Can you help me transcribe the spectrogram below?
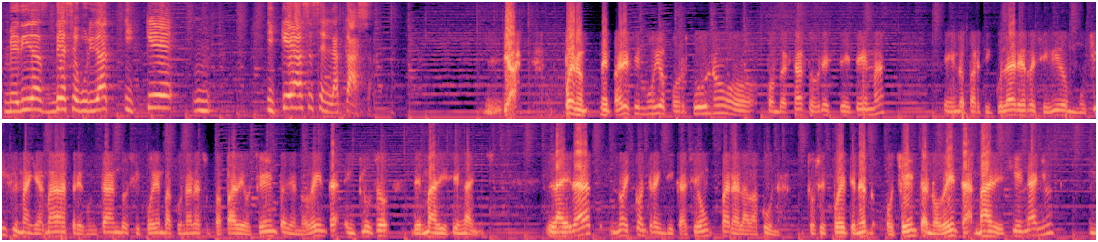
medidas de seguridad y qué ¿Y qué haces en la casa? Ya, bueno, me parece muy oportuno conversar sobre este tema. En lo particular he recibido muchísimas llamadas preguntando si pueden vacunar a su papá de 80, de 90 e incluso de más de 100 años. La edad no es contraindicación para la vacuna. Entonces puede tener 80, 90, más de 100 años y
